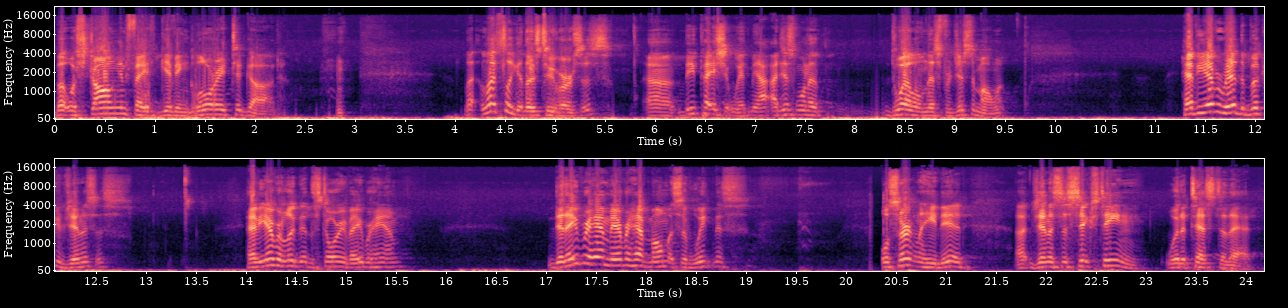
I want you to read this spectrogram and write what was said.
but was strong in faith, giving glory to God. Let, us look at those two verses. Uh, be patient with me. I, I just want to dwell on this for just a moment. Have you ever read the book of Genesis? Have you ever looked at the story of Abraham? Did Abraham ever have moments of weakness? Well, certainly he did. Uh, Genesis 16 would attest to that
